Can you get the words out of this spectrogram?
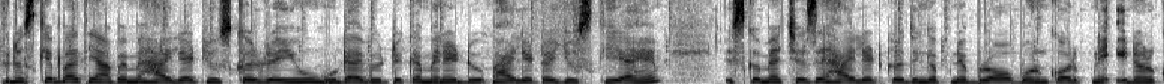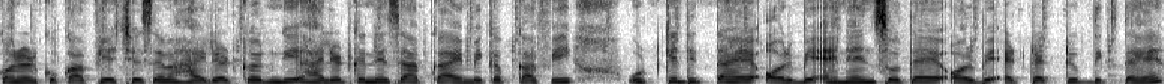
फिर उसके बाद यहाँ पे मैं हाईलाइट यूज़ कर रही हूँ। हुडा ब्यूटी का मैंने ड्यूप हाईलाइटर यूज़ किया है। इसको मैं अच्छे से हाईलाइट कर दूँगी अपने ब्रॉ बोन को और अपने इनर कॉर्नर को काफ़ी अच्छे से मैं हाईलाइट करूँगी। हाईलाइट करने से आपका आई मेकअप काफ़ी उठ के दिखता है और भी एनहेंस होता है और भी अट्रैक्टिव दिखता है।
